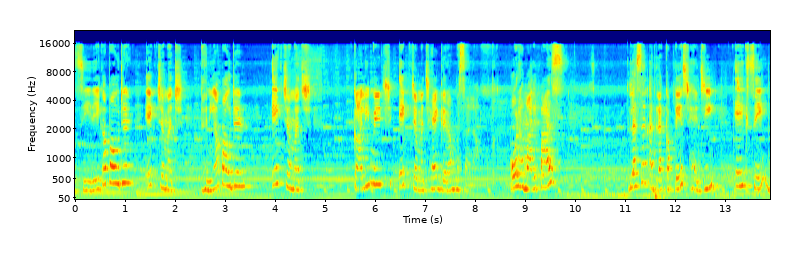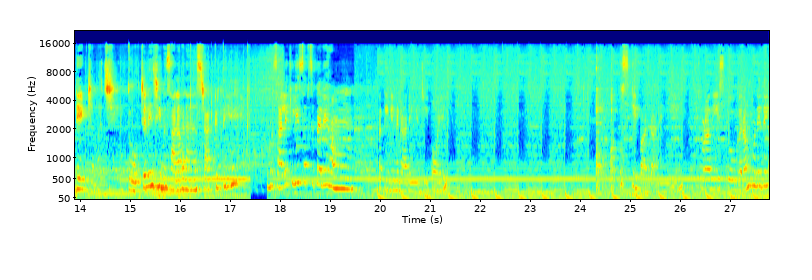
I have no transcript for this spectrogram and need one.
जीरे का पाउडर एक चम्मच धनिया पाउडर एक चम्मच काली मिर्च, एक चम्मच है गरम मसाला। और हमारे पास लहसुन अदरक का पेस्ट है जी, एक से डेढ़ चम्मच। तो चलिए जी, मसाला बनाना स्टार्ट करते हैं। मसाले के लिए सबसे पहले हम पतीले में डालेंगे जी ऑयल और उसके बाद डालेंगे थोड़ा ये इसको गर्म होने दें।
